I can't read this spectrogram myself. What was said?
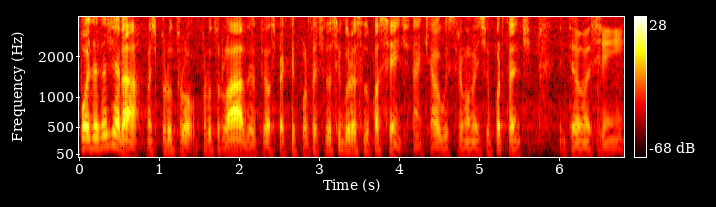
pode até gerar, mas por outro, por outro lado, tem um aspecto importante da segurança do paciente, né, que é algo extremamente importante. Então, assim,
